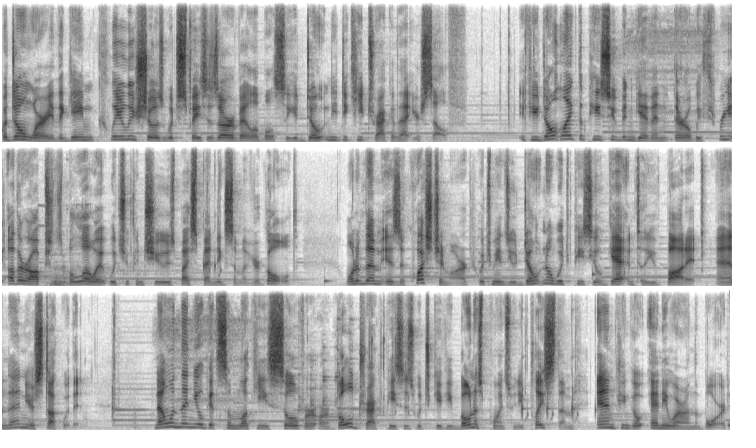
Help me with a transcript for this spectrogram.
But don't worry, the game clearly shows which spaces are available so you don't need to keep track of that yourself. If you don't like the piece you've been given, there will be three other options below it which you can choose by spending some of your gold. One of them is a question mark, which means you don't know which piece you'll get until you've bought it, and then you're stuck with it. Now and then you'll get some lucky silver or gold track pieces which give you bonus points when you place them, and can go anywhere on the board.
